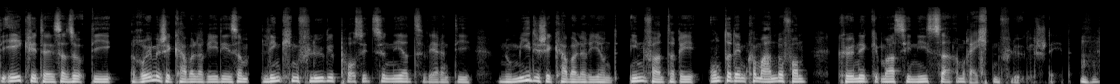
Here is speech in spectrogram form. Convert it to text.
Die Equites, also die römische Kavallerie, die ist am linken Flügel positioniert, während die numidische Kavallerie und Infanterie unter dem Kommando von König Massinissa am rechten Flügel steht. Mhm.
